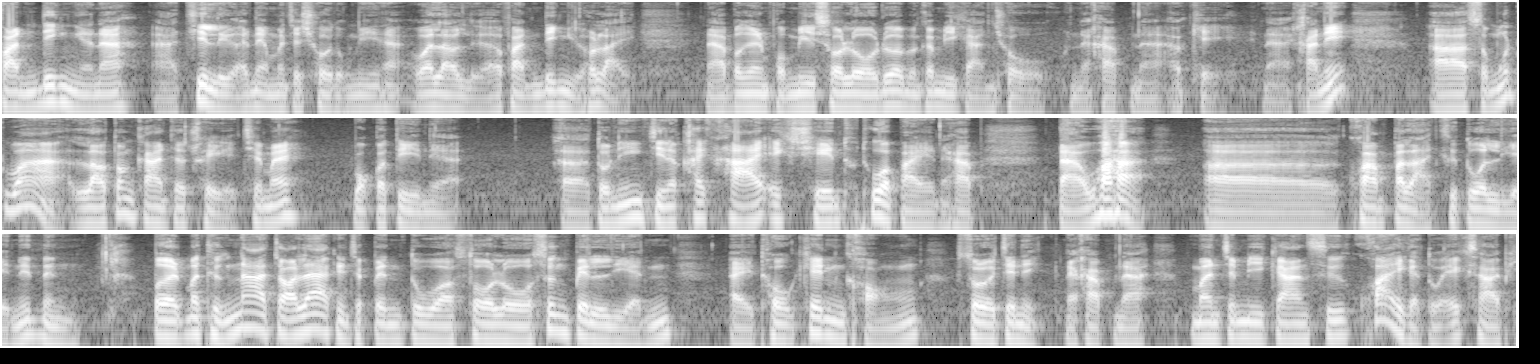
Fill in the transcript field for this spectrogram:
ฟันดิ้งเนี่ยนะที่เหลือเนี่ยมันจะโชว์ตรงนี้นะว่าเราเหลือฟันดิ้งอยู่เท่าไหร่ นะบังเอิญผมมีโซโลด้วยมันก็มีการโชว์นะครับนะโอเคนะคราวนี้สมมุติว่าเราต้องการจะเทรดใช่ไหมปกติเนี่ยตัวนี้จริงๆแล้วคล้ายๆ exchange ทั่วๆไปนะครับ แต่ว่าความประหลาดคือตัวเหรียญนิดหนึ่ง เปิดมาถึงหน้าจอแรกเนี่ยจะเป็นตัวโซโลซึ่งเป็นเหรียญไอโทเค็นของ s o l o g e n i c นะครับนะ มันจะมีการซื้อไขว้กับตัว XRP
